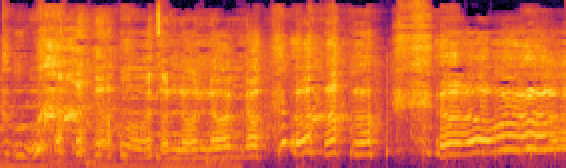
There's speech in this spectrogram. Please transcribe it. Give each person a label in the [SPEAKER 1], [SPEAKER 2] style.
[SPEAKER 1] Oh, no, no, no, no.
